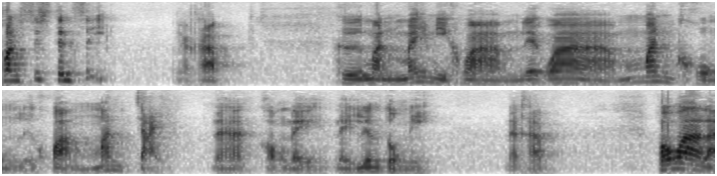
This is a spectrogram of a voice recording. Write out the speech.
consistency นะครับ คือมันไม่มีความเรียกว่ามั่นคงหรือความมั่นใจนะฮะของในในเรื่องตรงนี้นะครับ เพราะว่าอะไร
